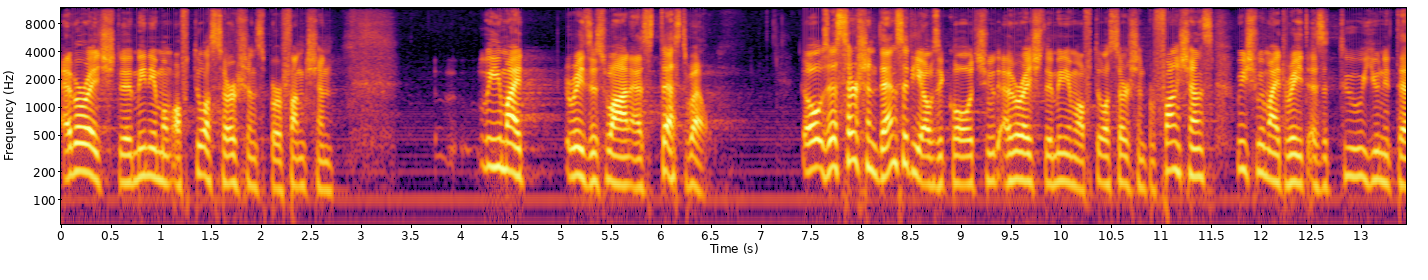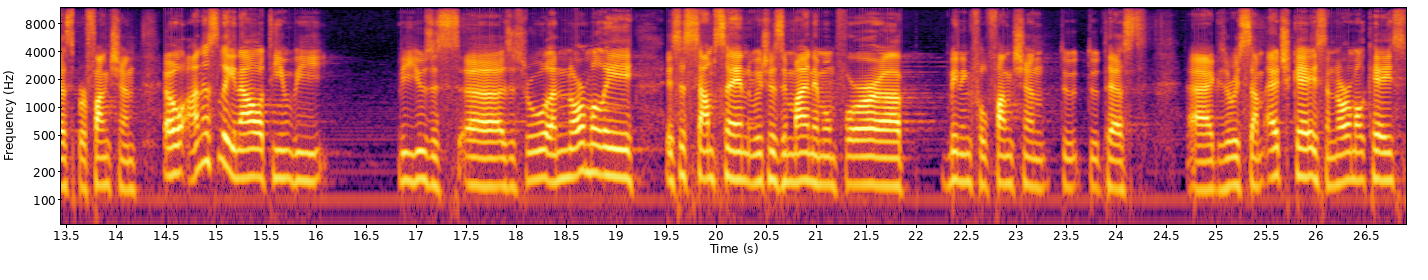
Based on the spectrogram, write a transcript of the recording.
average to a minimum of two assertions per function. We might read this one as test well. So the assertion density of the code should average the minimum of two assertions per functions, which we might read as a two unit test per function. Oh, honestly, in our team, we, we use this, uh, this rule, and normally this is something which is a minimum for a meaningful function to, to test. Uh, there is some edge case, a normal case.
